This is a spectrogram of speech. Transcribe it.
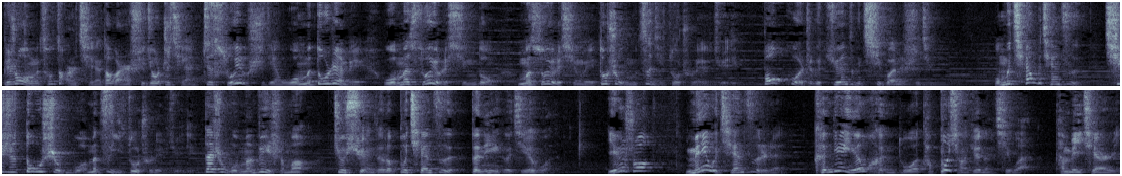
比如说我们从早上起来到晚上睡觉之前，这所有时间，我们都认为我们所有的行动，我们所有的行为都是我们自己做出来的决定，包括这个捐赠器官的事情，我们签不签字，其实都是我们自己做出来的决定。但是我们为什么？就选择了不签字的那个结果呢，也就是说，没有签字的人肯定也有很多，他不想捐赠器官，他没签而已；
